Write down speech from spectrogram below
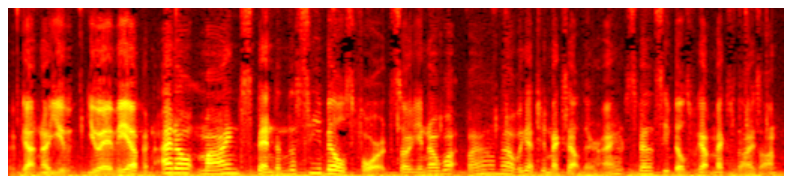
We've got no U- UAV up, and I don't mind spending the C-bills for it. So you know what? Well, no, we got two mechs out there. I ain't spending C-bills. We got mechs with eyes on.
